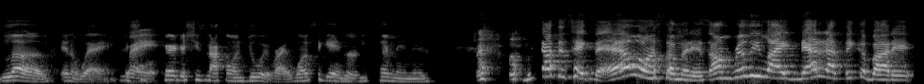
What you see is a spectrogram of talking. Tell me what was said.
love in a way. 'cause She's Right. scared that she's not going to do it right. Once again, Mhm. these women is we got to take the L on some of this. I'm really like now that I think about it,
